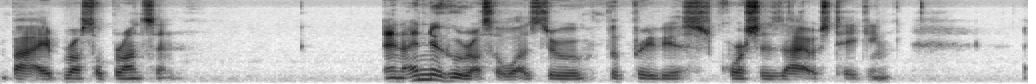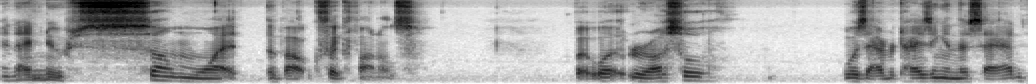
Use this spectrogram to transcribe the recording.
by Russell Brunson. And I knew who Russell was through the previous courses I was taking and I knew somewhat about ClickFunnels. But what Russell was advertising in this ad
